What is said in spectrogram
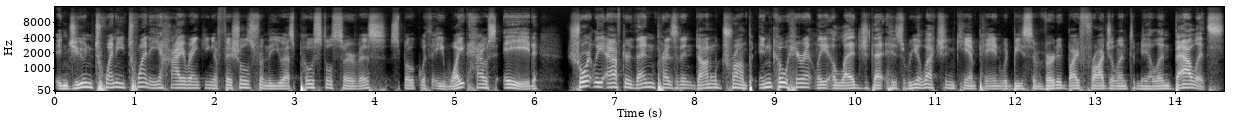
In June 2020, high ranking officials from the U.S. Postal Service spoke with a White House aide shortly after then President Donald Trump incoherently alleged that his reelection campaign would be subverted by fraudulent mail in ballots.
